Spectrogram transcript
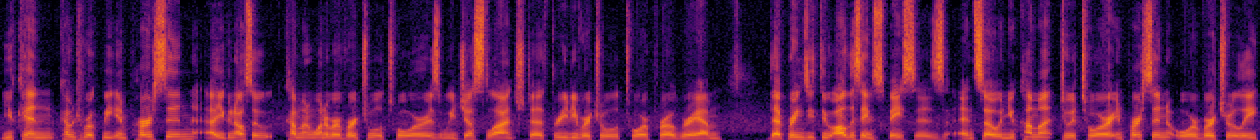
You can come to Rokeby in person. Uh, you can also come on one of our virtual tours. We just launched a 3D virtual tour program that brings you through all the same spaces. And so when you come to a tour in person or virtually,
